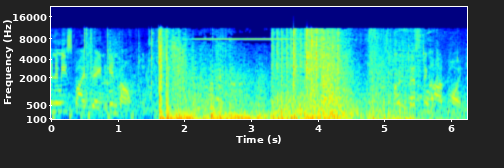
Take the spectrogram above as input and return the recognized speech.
Enemy spy plane inbound. Contesting hardpoint.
